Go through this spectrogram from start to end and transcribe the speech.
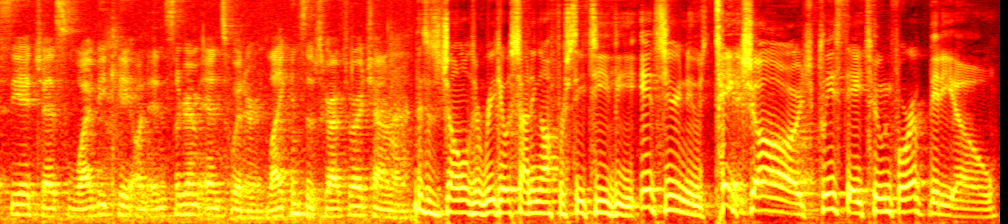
SCHS YBK on Instagram and Twitter. Like and subscribe to our channel. This is Jonald Enrico signing off for CTV. It's your news. Take charge! Please stay tuned for a video.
